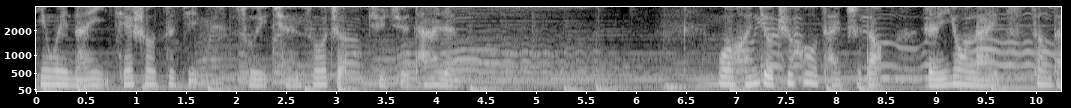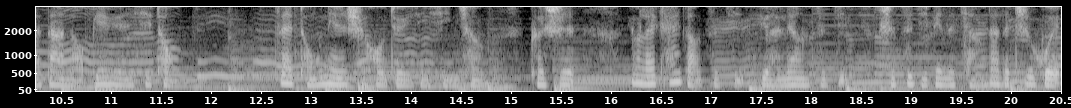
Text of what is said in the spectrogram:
因为难以接受自己，所以蜷缩着拒绝他人。我很久之后才知道，人用来自赠的大脑边缘系统，在童年时候就已经形成。可是，用来开导自己、原谅自己、使自己变得强大的智慧，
